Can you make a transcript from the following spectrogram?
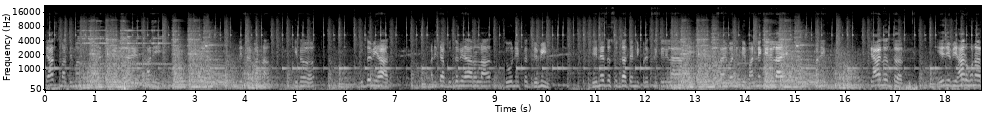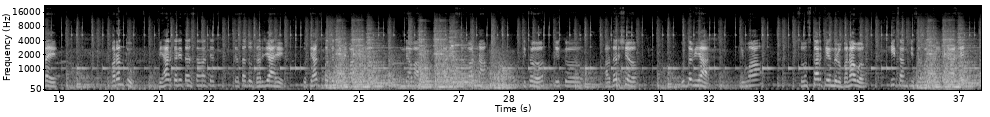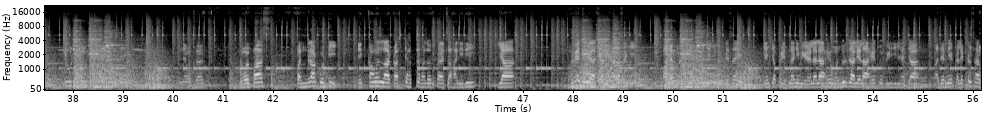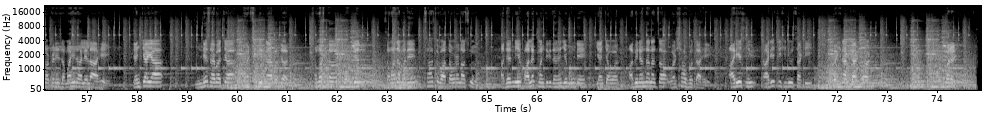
त्याच माध्यमातून प्रयत्न केलेले आहेत. आणि मुंडे साहेबांना इथं बुद्धविहार आणि त्या बुद्धविहाराला दोन एकर जमीन देण्याचा सुद्धा त्यांनी प्रयत्न केलेला आहे. आणि साहेबांनी ते मान्य केलेलं आहे. आणि त्यानंतर हे जे विहार होणार आहे परंतु विहार करीत असताना त्या त्याचा जो दर्जा आहे तो त्याच पद्धतीने बांधून द्यावा. आणि सर्वांना इथं एक आदर्श बुद्धविहार किंवा संस्कार केंद्र बनावं हीच आमची सर्वांची इच्छा आहे. एवढं धन्यवाद सर. जवळपास पंधरा कोटी एक्कावन्न लाख अठ्ठ्याहत्तर हजार रुपयाचा हा निधी या भव्य दिव्य अशा विहारासाठी पालकमंत्री धनंजयजी मुंडे साहेब यांच्या प्रयत्नांनी मिळालेला आहे मंजूर झालेला आहे. तो बीड जिल्ह्याच्या आदरणीय कलेक्टर साहेबाकडे जमाही झालेला आहे. त्यांच्या या मुंडे साहेबाच्या घरची निर्णयाबद्दल समस्त बहुजन समाजामध्ये उत्साहाचं वातावरण असून आदरणीय पालकमंत्री धनंजय मुंडे यांच्यावर अभिनंदनाचा वर्षाव होत आहे. आर्यस न्यू सी न्यूजसाठी वैजनाथ गायकवाड परत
